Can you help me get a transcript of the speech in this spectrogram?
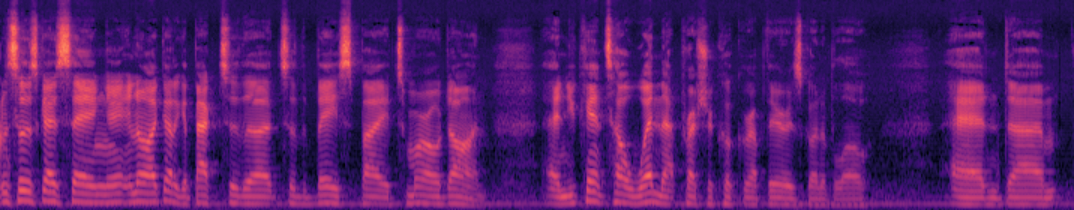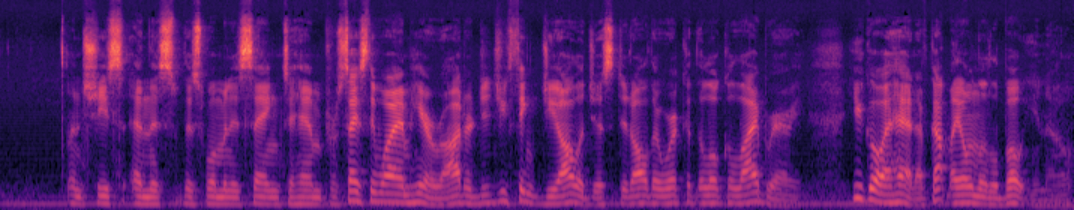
and so this guy's saying, you know, I got to get back to the to the base by tomorrow dawn, and you can't tell when that pressure cooker up there is going to blow, and um, and she's and this this woman is saying to him precisely why I'm here, Rod. Or did you think geologists did all their work at the local library? You go ahead. I've got my own little boat, you know.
